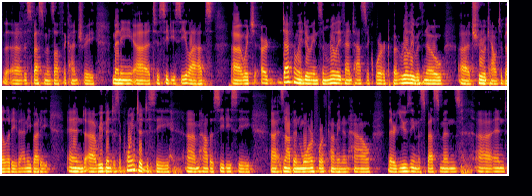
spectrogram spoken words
the, uh, the specimens off the country, many uh, to CDC labs, uh, which are definitely doing some really fantastic work, but really with no uh, true accountability to anybody. And uh, we've been disappointed to see um, how the CDC uh, has not been more forthcoming in how they're using the specimens uh, and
